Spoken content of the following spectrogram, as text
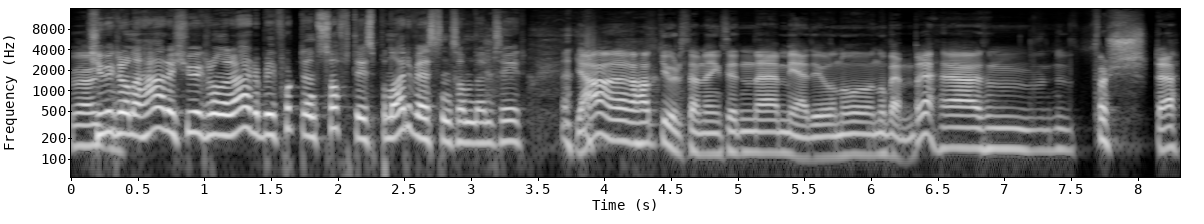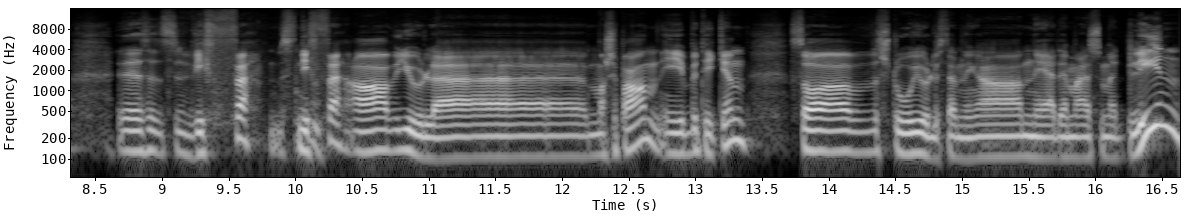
Var- 20 kroner her og 20 kroner der. Det blir fort en softis på Narvesen, som de sier. Jeg har hatt julestemning siden eh, medio no november. første eh, viffet, sniffet av julemarsipan i butikken, så slo julestemninga ned i meg som et lyn.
